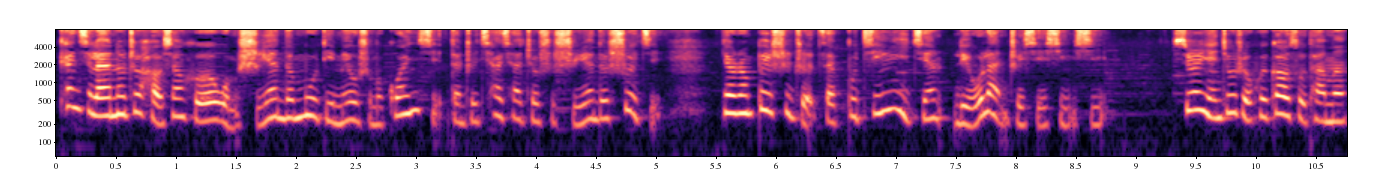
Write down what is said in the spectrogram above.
看起来呢，这好像和我们实验的目的没有什么关系，但这恰恰就是实验的设计，要让被试者在不经意间浏览这些信息。虽然研究者会告诉他们，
